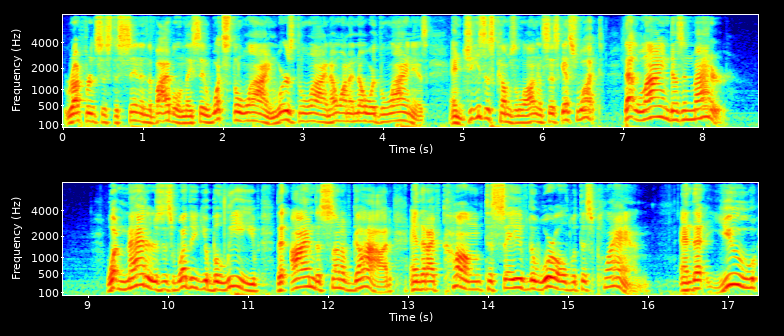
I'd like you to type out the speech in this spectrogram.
references to sin in the Bible, and they say, What's the line? Where's the line? I want to know where the line is. And Jesus comes along and says, Guess what? That line doesn't matter. What matters is whether you believe that I'm the Son of God and that I've come to save the world with this plan, and that you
